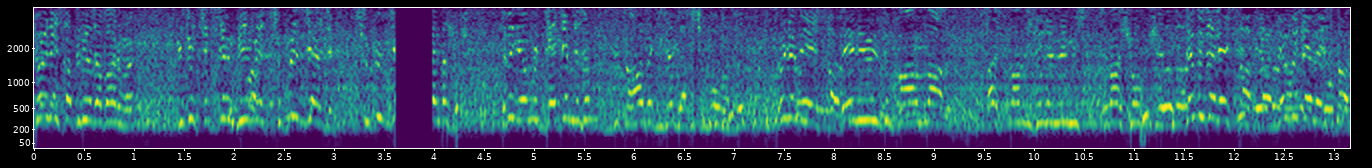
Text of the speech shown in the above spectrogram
Şöyle esnafı bir de var mı? Video çekeceğim bilmez. Sürpriz geldim. Sürpriz geldim. Demek ki onu geleceğim desem daha da güzel yakışıklı olurdu. Öyle bir esnaf. Eli yüzü parlak. Saçlarını jölelemiş. Tıraş olmuş. Ne güzel esnaf ya. Ne güzel esnaf.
